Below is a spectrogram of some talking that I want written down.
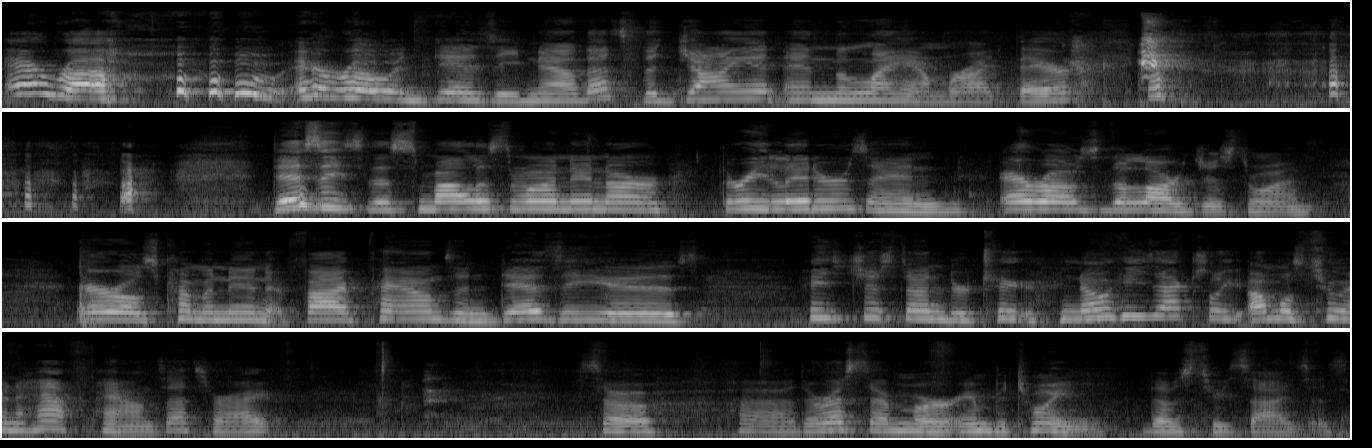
Arrow, Arrow and Desi. Now that's the giant and the lamb right there. Desi's the smallest one in our three litters and Arrow's the largest one. Arrow's coming in at five pounds and Desi is, he's just under two, no, he's actually almost two and a half pounds, that's right. So uh, the rest of them are in between those two sizes.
